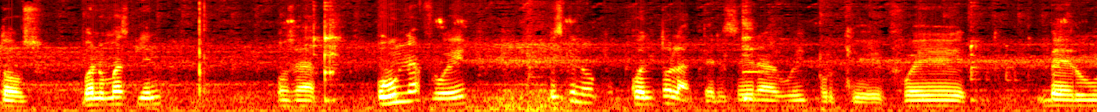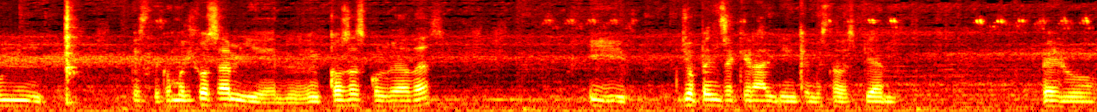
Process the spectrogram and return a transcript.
dos. Bueno, más bien, o sea, una fue, es que no cuento la tercera, güey, porque fue ver un, este, como dijo Sammy, en cosas colgadas. Y yo pensé que era alguien que me estaba espiando. Pero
